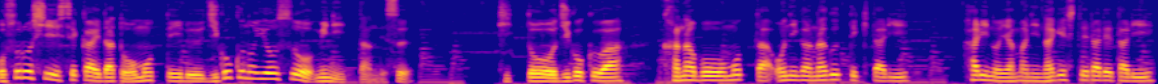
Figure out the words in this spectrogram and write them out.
恐ろしい世界だと思っている地獄の様子を見に行ったんです。きっと地獄は金棒を持った鬼が殴ってきたり、針の山に投げ捨てられたり、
